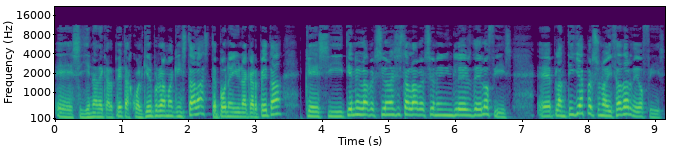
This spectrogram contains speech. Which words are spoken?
eh, se llena de carpetas. Cualquier programa que instalas te pone ahí una carpeta que si tienes la versión, has instalado la versión en inglés del Office, eh, plantillas personalizadas de Office.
